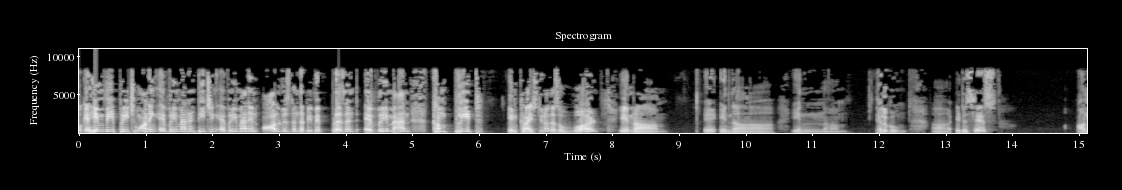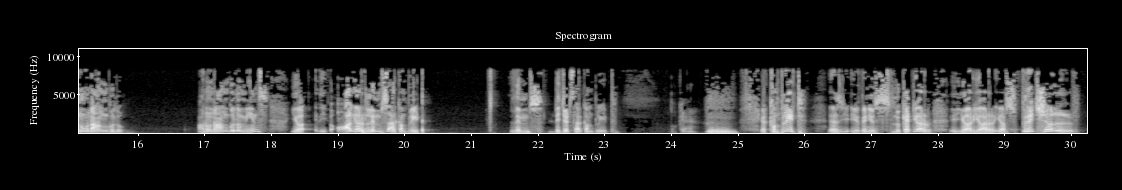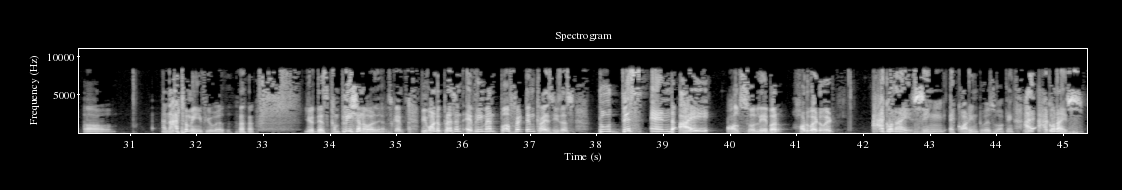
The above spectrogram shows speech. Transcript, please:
Okay, him we preach warning every man and teaching every man in all wisdom that we may present every man complete in Christ. You know, there's a word in, um, in, uh, in, um, Telugu, uh, it says, Anunangulu. Anunangulu means your, all your limbs are complete. Limbs, digits are complete. Okay. You're complete. You, when you look at your, your, your, your spiritual, uh, anatomy, if you will, there's completion over there. Okay. We want to present every man perfect in Christ Jesus. To this end I also labor. How do I do it? Agonizing according to his working. I agonize.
